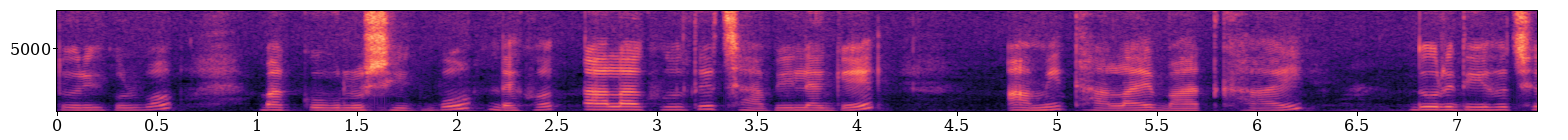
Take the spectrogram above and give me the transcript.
তৈরি করব। বাক্যগুলো শিখব। দেখো, তালা খুলতে চাবি লাগে। আমি থালায় ভাত খাই। দড়ি দিয়ে হচ্ছে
